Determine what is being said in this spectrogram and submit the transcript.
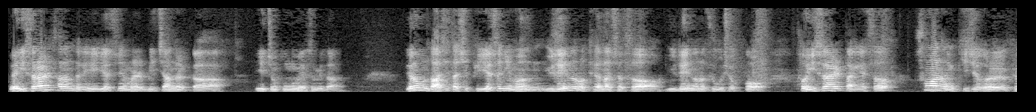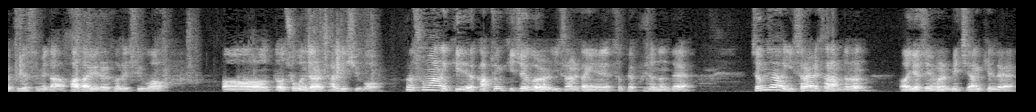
왜 이스라엘 사람들이 예수님을 믿지 않을까, 이게 좀 궁금했습니다. 여러분도 아시다시피 예수님은 유대인으로 태어나셔서 유대인으로 죽으셨고, 또 이스라엘 땅에서 수많은 기적을 베푸셨습니다. 바다 위를 걸으시고, 어, 또 죽은 자를 살리시고, 그런 수많은 기, 각종 기적을 이스라엘 땅에서 베푸셨는데, 정작 이스라엘 사람들은 어, 예수님을 믿지 않길래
